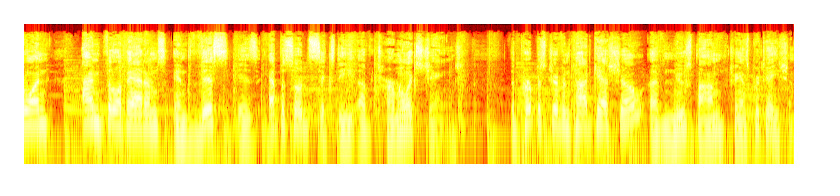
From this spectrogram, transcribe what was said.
Everyone, I'm Philip Adams, and this is episode 60 of Terminal Exchange, the purpose driven podcast show of Nussbaum Transportation.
